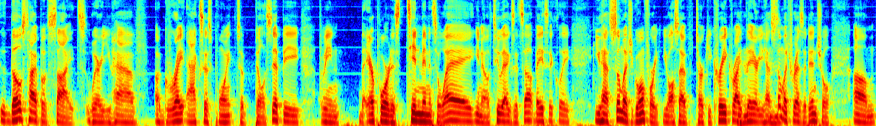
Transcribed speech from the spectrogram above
those type of sites where you have a great access point to Pellissippi, I mean, the airport is ten minutes away. You know, two exits up, basically. You have so much going for you. You also have Turkey Creek right there. You have so much residential. Um,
